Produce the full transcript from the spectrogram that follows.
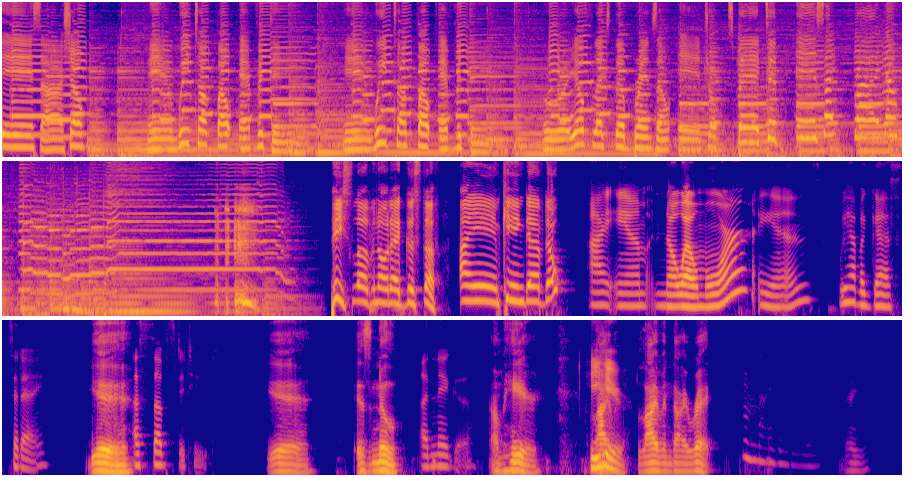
This our show, and we talk about everything, and we talk about everything. Radio Flex, the brand zone introspective insight right now. Peace, love, and all that good stuff. I am King Davdo. I am Noel Moore, and we have a guest today, Yeah, a substitute, yeah. It's new. a nigga. I'm here. He live, here. Live and direct.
